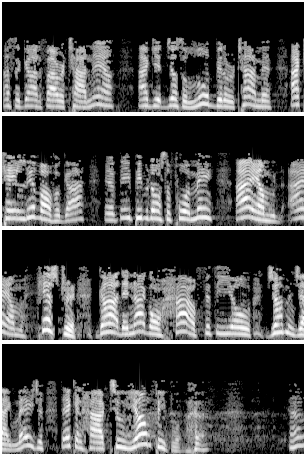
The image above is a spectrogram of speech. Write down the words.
I said, God, if I retire now, I get just a little bit of retirement. I can't live off of God. And if these people don't support me, I am I am history. God, they're not gonna hire a fifty year old jumping jack major. They can hire two young people. huh?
